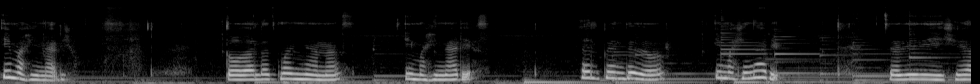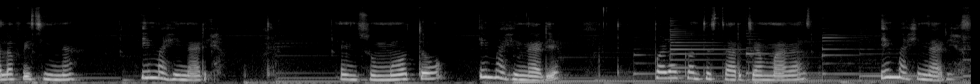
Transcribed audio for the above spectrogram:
imaginario. Todas las mañanas imaginarias. El vendedor imaginario se dirige a la oficina imaginaria en su moto imaginaria para contestar llamadas imaginarias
